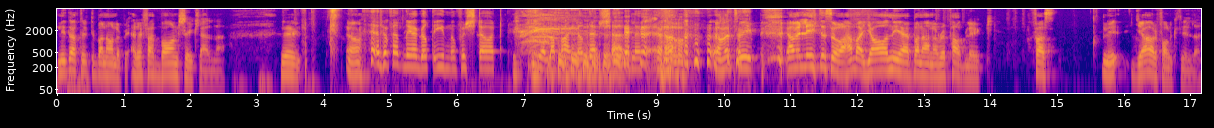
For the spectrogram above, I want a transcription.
Ni döpte till Bananrepublik. Är det för att barn ser kläderna? Det, ja. Är det för att ni har gått in och förstört hela Bangladesh här eller? Ja, ja men typ. Ja men lite så. Han bara, ja ni är Banana Republic. Fast ni gör folk till det.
